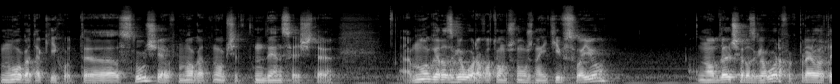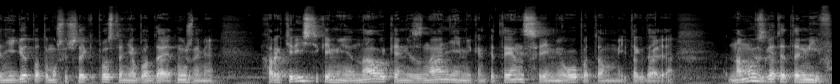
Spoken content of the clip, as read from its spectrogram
много таких вот э, случаев, много, ну, вообще тенденций, я считаю. Много разговоров о том, что нужно идти в свое, но дальше разговоров, как правило, это не идет, потому что человек просто не обладает нужными характеристиками, навыками, знаниями, компетенциями, опытом и так далее. На мой взгляд, это миф,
